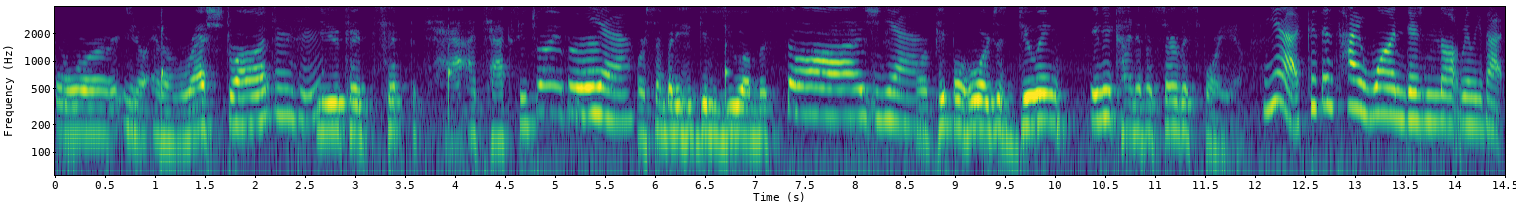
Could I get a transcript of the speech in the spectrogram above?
for, you know, at a restaurant, you could tip the ta- a taxi driver. Yeah. or somebody who gives you a massage Yeah. or people who are just doing any kind of a service for you. Yeah, because in Taiwan, there's not really that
